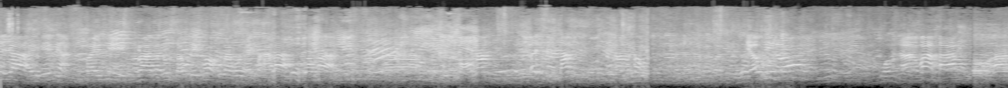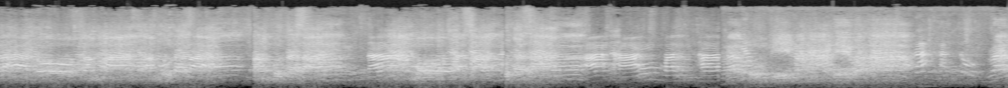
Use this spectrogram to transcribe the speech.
ม่ย่าแห่งนี้เนี่ยไปที่รานอนุสาวรีย์พ่อของเราแห่งมหาราชทำว่าสิบสองนัดสิบนัดที่เราจะต้อง เดี๋ยวพี่น้องอ่าว่าตามโออะระหะโตสัมมาสัมพุทธัสสะสัมพุทธัสสะนะโมตัสสะพุทธัสสะอะหังวันทา รักขันตุรัก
